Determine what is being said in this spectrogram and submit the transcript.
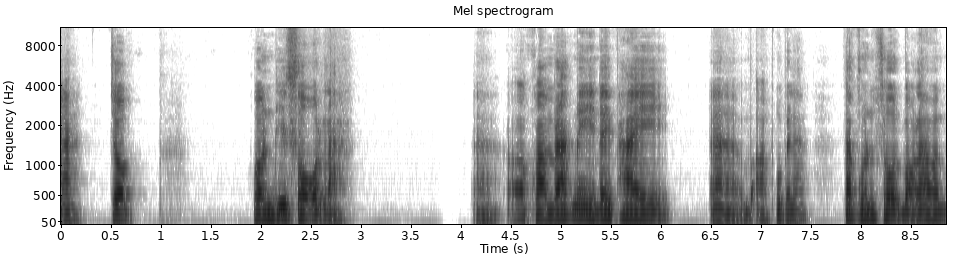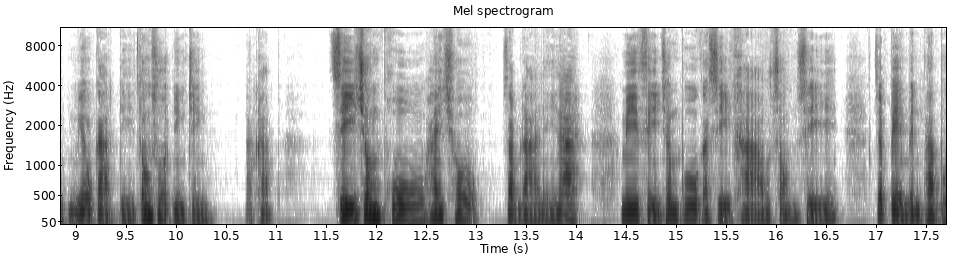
นะ จบคนที่โสดล่ะ อ่าความรักนี่ได้ไพ่อ่าพูดไปแล้ว ถ้าคนโสดบอกแล้วว่ามีโอกาสดีต้องโสดจริง ๆนะครับ สีชมพูให้โชคสัปดาห์นี้นะ มีสีชมพูกับสีขาวสองสี จะเปลี่ยนเป็นผ้าปู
